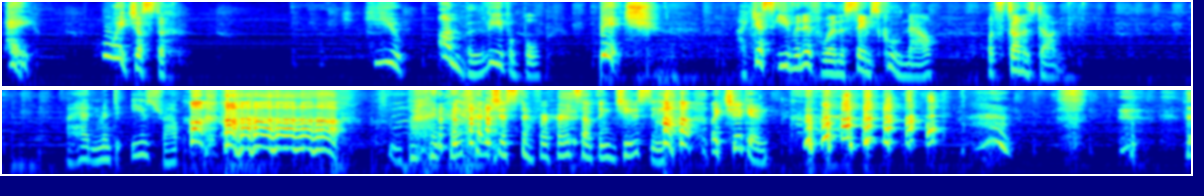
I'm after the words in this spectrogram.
Hey, wait just a. You unbelievable bitch! I guess even if we're in the same school now, what's done is done. I hadn't meant to eavesdrop, Ha ha ha ha ha ha! but I think I just overheard something juicy. ha! Like chicken. The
